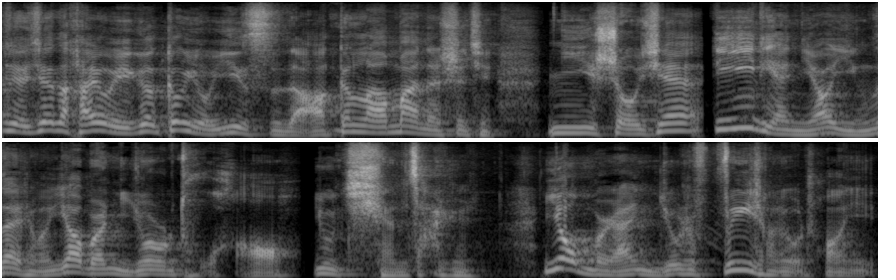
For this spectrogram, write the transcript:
且现在还有一个更有意思的啊，更浪漫的事情。你首先第一点你要赢在什么？要不然你就是土豪，用钱砸运；要不然你就是非常有创意。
